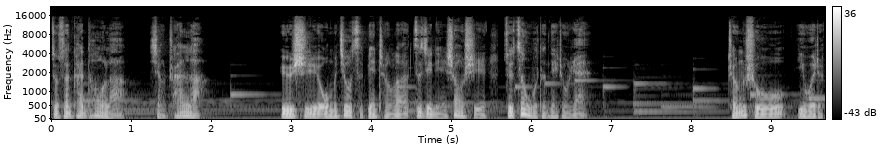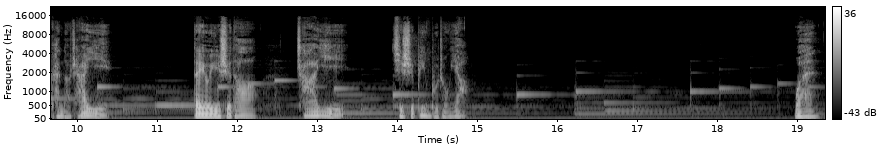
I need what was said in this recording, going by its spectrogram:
总算看透了，想穿了。于是我们就此变成了自己年少时最憎恶的那种人。成熟意味着看到差异，但又意识到，差异其实并不重要。晚安。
